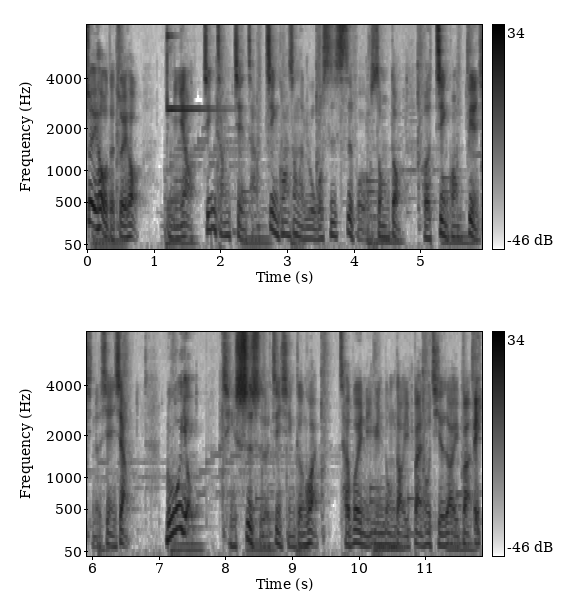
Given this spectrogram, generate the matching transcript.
最后的最后，你要经常检查镜框上的螺丝是否有松动和镜框变形的现象。如果有，请适时的进行更换，才不会你运动到一半或骑车到一半，哎，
